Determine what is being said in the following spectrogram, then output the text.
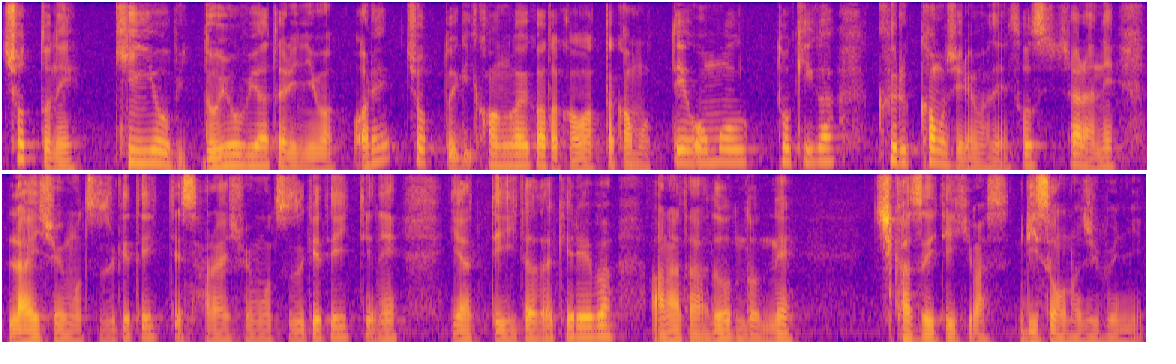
ちょっとね金曜日土曜日あたりにはあれ？ちょっと考え方変わったかもって思う時が来るかもしれません。そしたらね来週も続けていって再来週も続けていってねやっていただければあなたはどんどんね近づいていきます。理想の自分に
